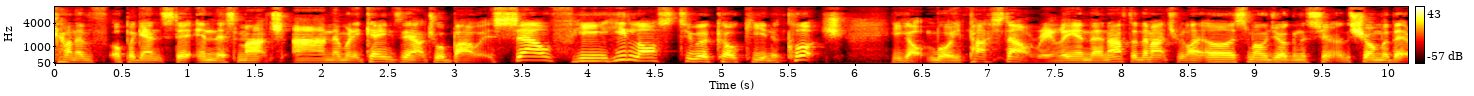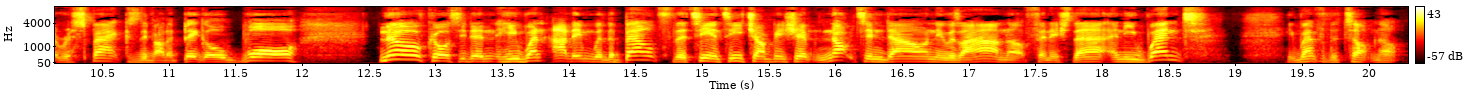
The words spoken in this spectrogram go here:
kind of up against it in this match, and then when it came to the actual bout itself, he he lost to a coquina clutch. He got well, he passed out really, and then after the match, we were like, oh, Samoa Joe going to show him a bit of respect because they've had a big old war. No, of course he didn't. He went at him with the belt, the TNT championship, knocked him down. He was like, ah, I'm not finished there. And he went, he went for the top knot.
